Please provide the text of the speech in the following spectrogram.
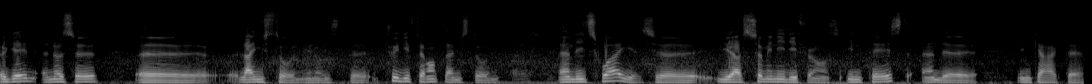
again another uh, limestone. You know, it's three different limestone, and it's why uh, you have so many differences in taste and uh, in character.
